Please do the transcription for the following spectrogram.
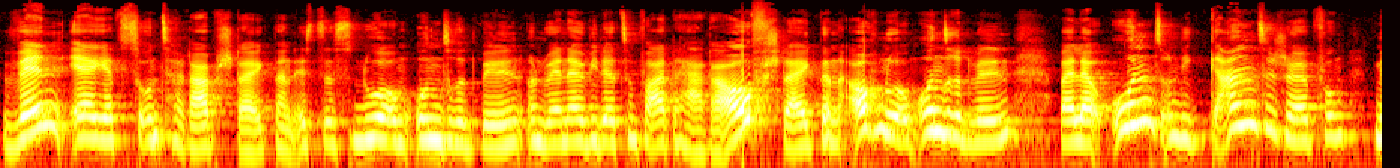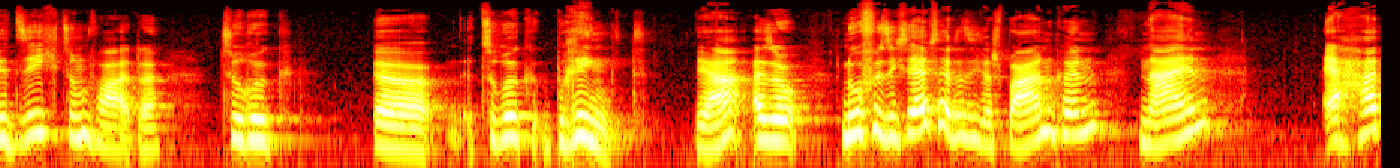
Wenn er jetzt zu uns herabsteigt, dann ist es nur um unseren Willen. Und wenn er wieder zum Vater heraufsteigt, dann auch nur um unseren Willen, weil er uns und die ganze Schöpfung mit sich zum Vater zurück, äh, zurückbringt. Ja, also nur für sich selbst hätte er sich das sparen können. Nein, er hat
